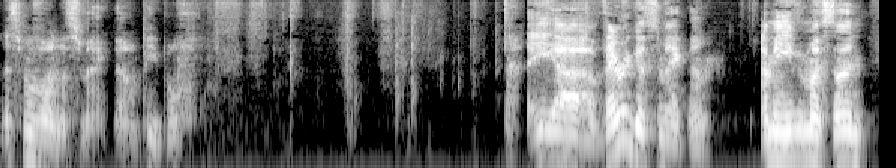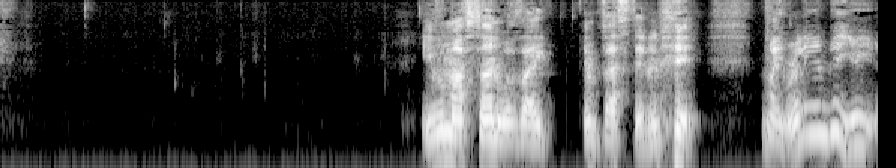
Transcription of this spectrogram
Let's move on to SmackDown, people. A uh, very good SmackDown. I mean, even my son, even my son was like invested in it. I'm like, really, MJ?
